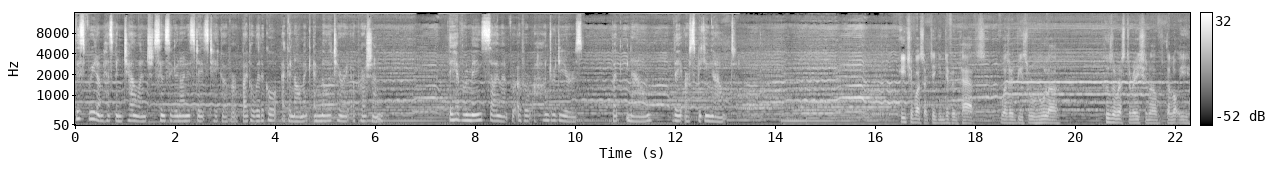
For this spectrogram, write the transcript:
This freedom has been challenged since the United States takeover by political, economic, and military oppression. They have remained silent for over a hundred years, but now they are speaking out. Each of us are taking different paths, whether it be through hula, through the restoration of the lo'i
